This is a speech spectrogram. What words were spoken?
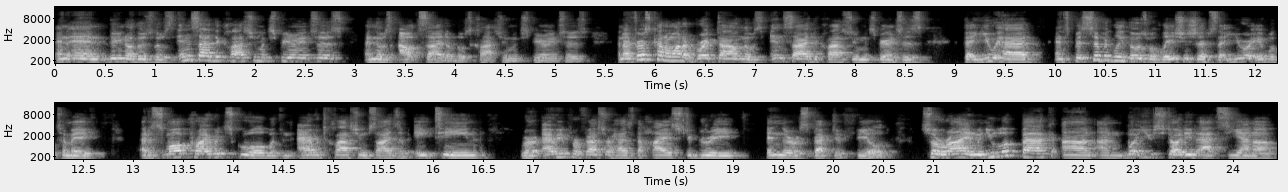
And and you know, there's those inside the classroom experiences and those outside of those classroom experiences. And I first kind of want to break down those inside the classroom experiences that you had, and specifically those relationships that you were able to make at a small private school with an average classroom size of 18, where every professor has the highest degree in their respective field. So, Ryan, when you look back on, on what you studied at Siena,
